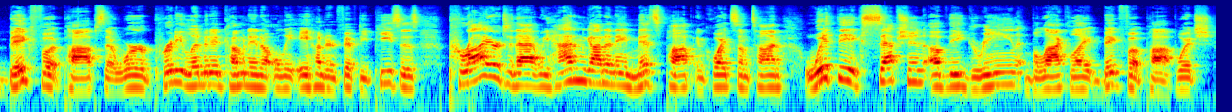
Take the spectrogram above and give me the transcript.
Bigfoot pops that were pretty limited, coming in at only 850 pieces. Prior to that, we hadn't gotten a Myths pop in quite some time, with the exception of the green blacklight Bigfoot pop, which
